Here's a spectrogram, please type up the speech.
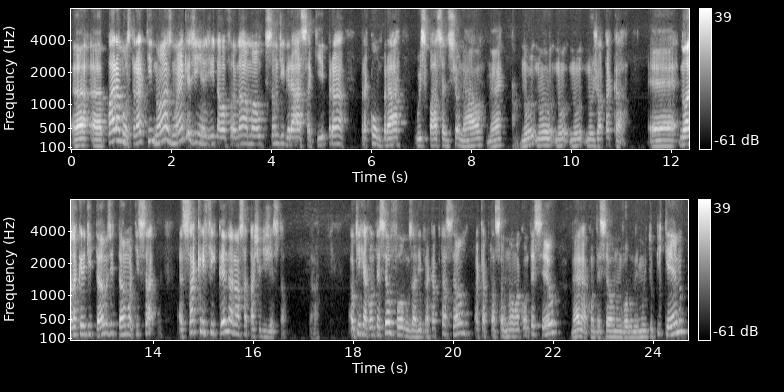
uh, uh, para mostrar que nós, não é que a gente estava falando ah, uma opção de graça aqui para comprar o espaço adicional né, no, no, no, no JK. É, nós acreditamos e estamos aqui sa sacrificando a nossa taxa de gestão. Tá? O que, que aconteceu? Fomos ali para a captação, a captação não aconteceu, né? aconteceu num volume muito pequeno,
